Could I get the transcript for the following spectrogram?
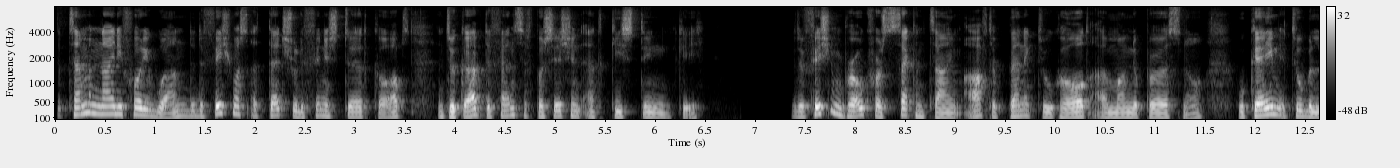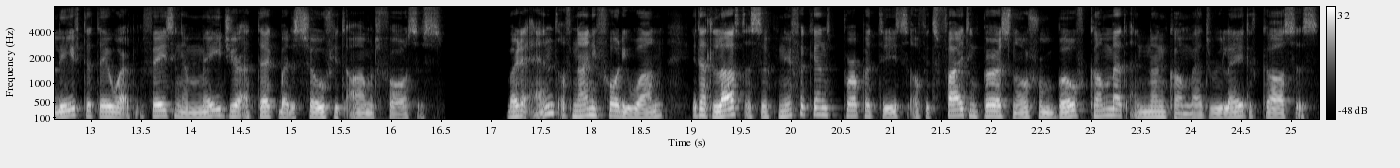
September 1941, the division was attached to the Finnish 3rd Corps and took up defensive position at Kiestinki. The division broke for a second time after panic took hold among the personnel, who came to believe that they were facing a major attack by the Soviet armed forces. By the end of 1941, it had lost a significant properties of its fighting personnel from both combat and non-combat related causes.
